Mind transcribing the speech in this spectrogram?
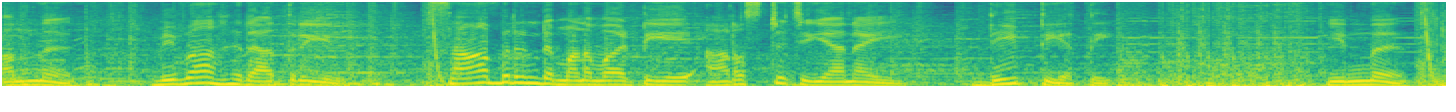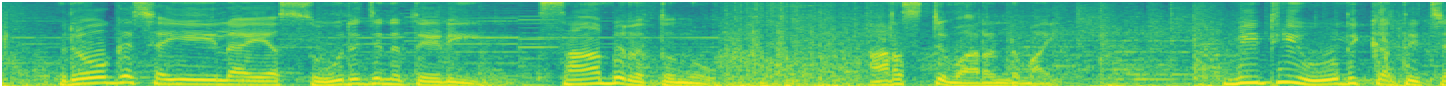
അന്ന് വിവാഹരാത്രിയിൽ സാബിറിന്റെ മണവാട്ടിയെ അറസ്റ്റ് ചെയ്യാനായി ദീപ്തി എത്തി. ഇന്ന് രോഗശയ്യയിലായ സൂരജിനെ തേടി സാബിർ എത്തുന്നു. അറസ്റ്റ് വാറണ്ടുമായി. വിധി ഊതിക്കത്തിച്ച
